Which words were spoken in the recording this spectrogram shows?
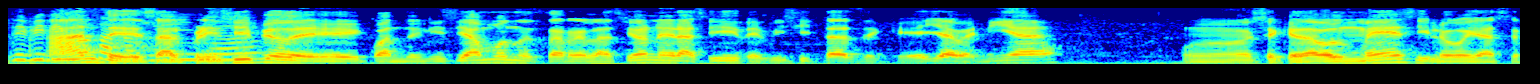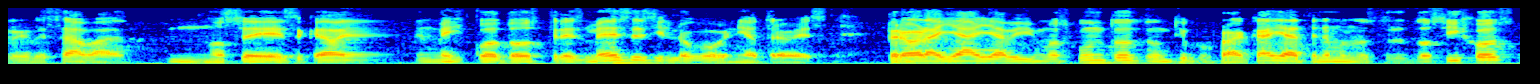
Dividimos Antes, al principio de cuando iniciamos nuestra relación era así, de visitas de que ella venía, uh, se quedaba un mes y luego ya se regresaba, no sé, se quedaba en México dos, tres meses y luego venía otra vez. Pero ahora ya, ya vivimos juntos de un tiempo para acá, ya tenemos nuestros dos hijos,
